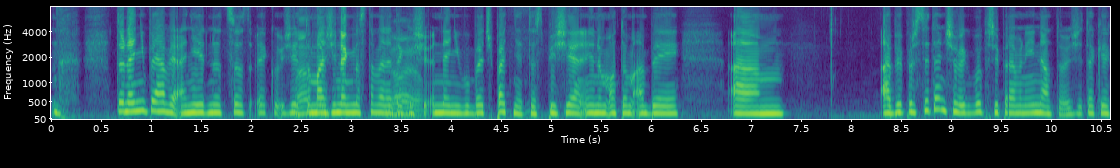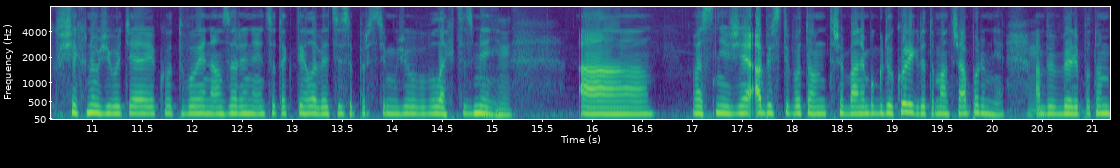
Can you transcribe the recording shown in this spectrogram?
uh, to není právě ani jedno, co, jako, že no, to máš jinak nastavené, no, tak jo. už není vůbec špatně. To spíš je jenom o tom, aby um, aby prostě ten člověk byl připravený na to, že tak jak všechno v životě, jako tvoje názory na něco, tak tyhle věci se prostě můžou lehce změnit. Mm-hmm. A vlastně, že abyste potom třeba, nebo kdokoliv, kdo to má třeba podobně, hmm. aby byli potom uh,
